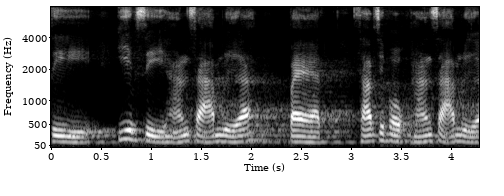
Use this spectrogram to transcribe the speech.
4 24 หาร 3 เหลือ 8 36 หาร 3 เหลือ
